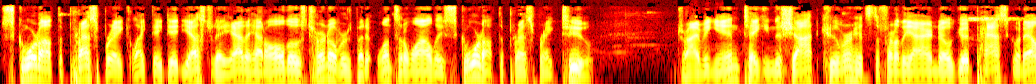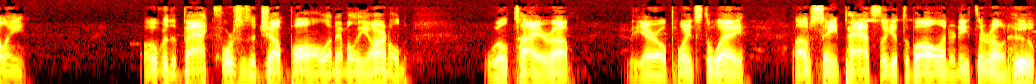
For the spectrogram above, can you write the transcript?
scored off the press break like they did yesterday. Yeah, they had all those turnovers, but once in a while they scored off the press break too. Driving in, taking the shot. Coomer hits the front of the iron, no good. Pasquinelli over the back, forces a jump ball, and Emily Arnold will tie her up. The arrow points the way of St. Pat's. They'll get the ball underneath their own hoop.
